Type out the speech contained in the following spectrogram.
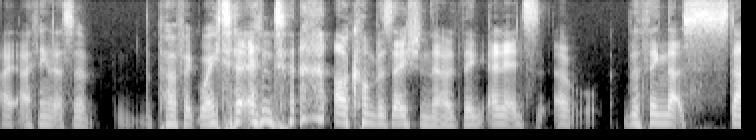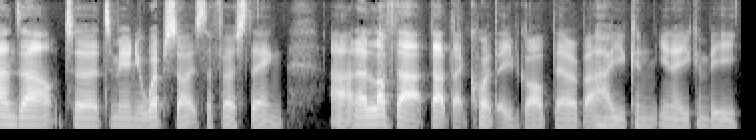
I, I think that's a the perfect way to end our conversation there. I think, and it's uh, the thing that stands out to to me on your website is the first thing, uh, and I love that that that quote that you've got up there about how you can you know you can be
